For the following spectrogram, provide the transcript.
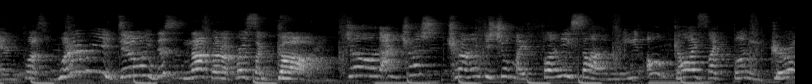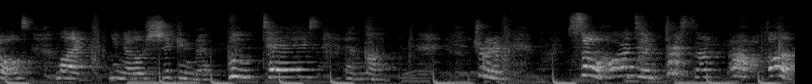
And plus, whatever you're doing, this is not gonna impress a guy. John, I'm just trying to show my funny side of me. All guys like funny girls. Like, you know, shaking their booties and like trying to so hard to impress them. Uh, uh,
